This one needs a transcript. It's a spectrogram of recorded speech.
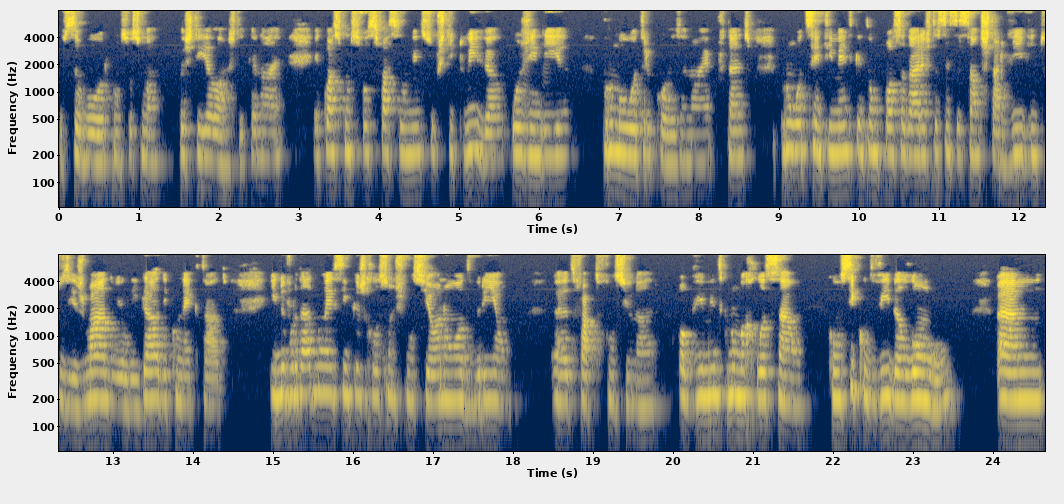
o sabor, como se fosse uma pastilha elástica, não é? É quase como se fosse facilmente substituível hoje em dia por uma outra coisa, não é? Portanto, por um outro sentimento que então possa dar esta sensação de estar vivo, entusiasmado e ligado e conectado. E na verdade não é assim que as relações funcionam ou deveriam uh, de facto funcionar. Obviamente que numa relação com um ciclo de vida longo, um,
